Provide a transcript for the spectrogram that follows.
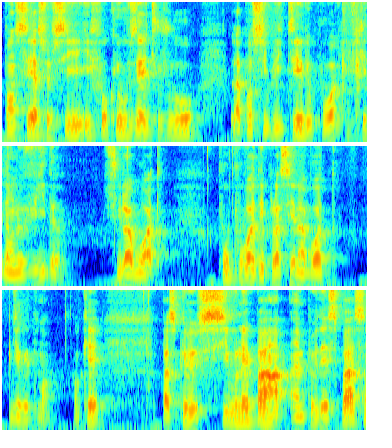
pensez à ceci, il faut que vous ayez toujours la possibilité de pouvoir cliquer dans le vide sur la boîte pour pouvoir déplacer la boîte directement. OK? Parce que si vous n'avez pas un peu d'espace,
